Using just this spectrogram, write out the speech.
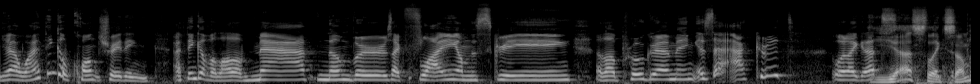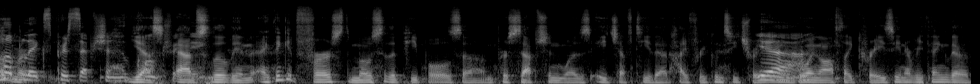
Yeah, when I think of quant trading, I think of a lot of math, numbers, like flying on the screen, a lot of programming. Is that accurate? Or like that's Yes, like the some of them are- public's perception of Yes, quant trading. absolutely. And I think at first, most of the people's um, perception was HFT, that high frequency trading, Yeah. going off like crazy and everything. The,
